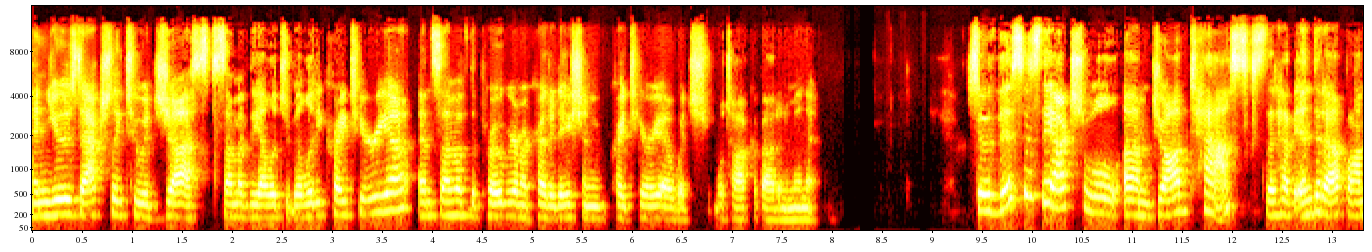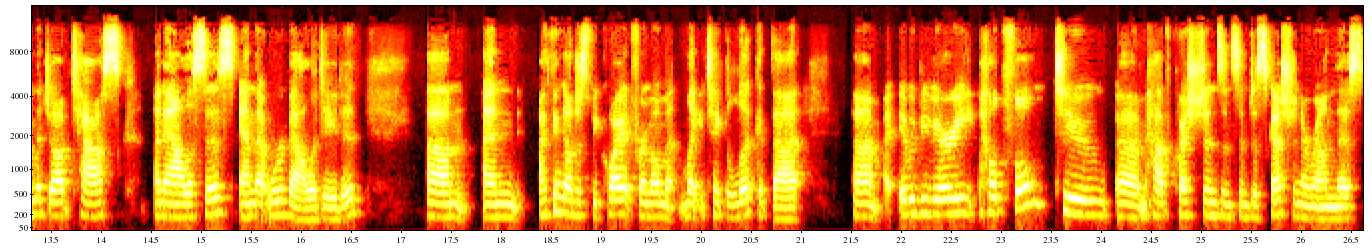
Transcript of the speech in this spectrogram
and used actually to adjust some of the eligibility criteria and some of the program accreditation criteria, which we'll talk about in a minute. So this is the actual um, job tasks that have ended up on the job task analysis and that were validated. Um, and I think I'll just be quiet for a moment and let you take a look at that. Um, it would be very helpful to um, have questions and some discussion around this.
